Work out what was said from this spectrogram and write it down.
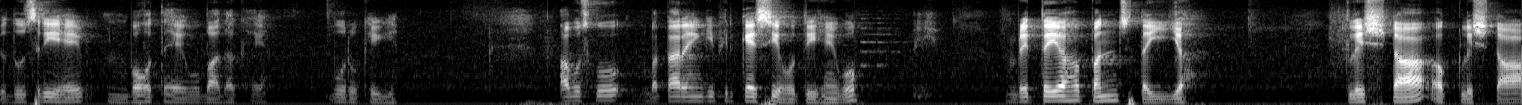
जो दूसरी है, बहुत है, वो बाधक है, वो रुकेगी। अब उसको बता रहे हैं कि फिर कैसी होती हैं वो। वृत्तय पंचतय क्लिष्टा, अक्लिष्टा।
